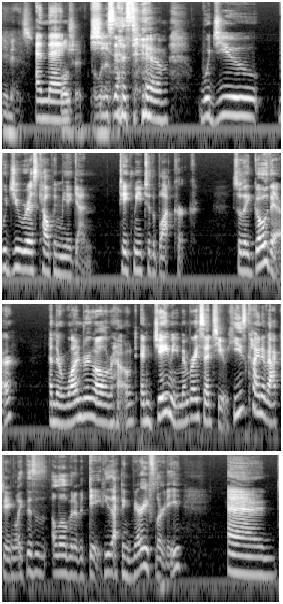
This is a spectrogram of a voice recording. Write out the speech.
It is. And then bullshit, she says to him, "Would you would you risk helping me again? Take me to the Black Kirk." So they go there and they're wandering all around and Jamie, remember I said to you, he's kind of acting like this is a little bit of a date. He's acting very flirty and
